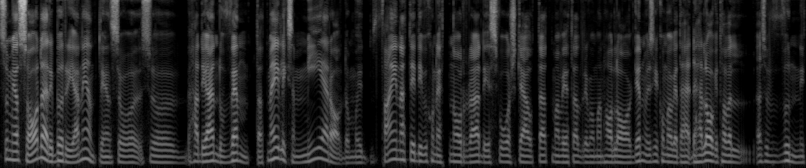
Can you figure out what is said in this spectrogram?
som jag sa där i början egentligen så, så hade jag ändå väntat mig liksom mer av dem. Fine att det är division 1 norra, det är svårscoutat, man vet aldrig vad man har lagen. Men vi ska komma ihåg att det här, det här laget har väl alltså vunnit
